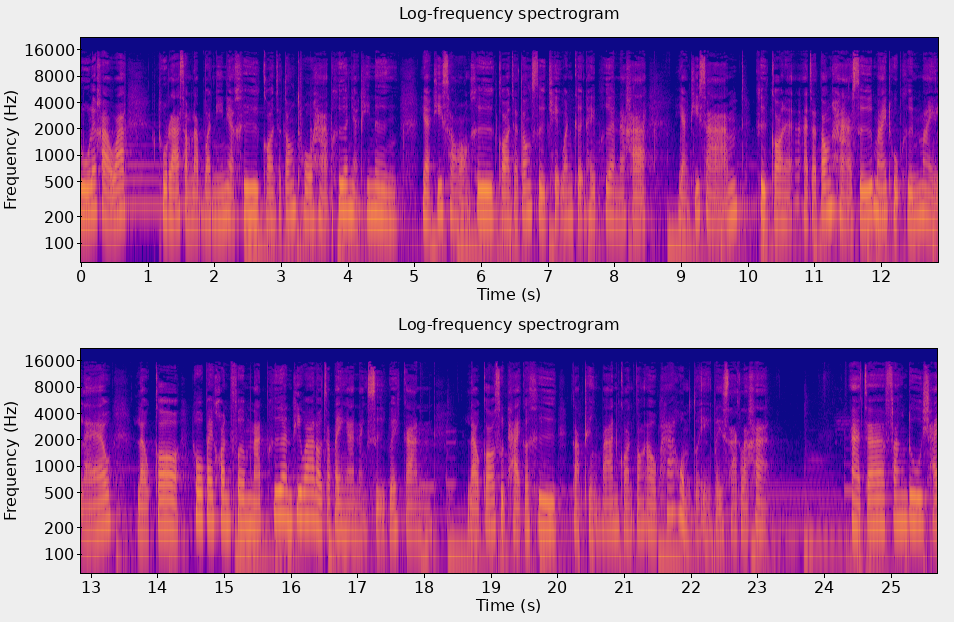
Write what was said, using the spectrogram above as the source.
รู้เลยค่ะว่าธุระสำหรับวันนี้เนี่ยคือกอรจะต้องโทรหาเพื่อนอย่างที่ 1 อย่างที่ 2 คือกอรจะต้องซื้อเค้กวันเกิดให้เพื่อนนะคะ อย่างที่ 3 คือกอรอาจจะต้องหาซื้อไม้ถูพื้นใหม่แล้ว แล้วก็โทรไป confirm นัดเพื่อนที่ว่าเราจะไปงานหนังสือด้วยกัน แล้วก็สุดท้ายก็คือกลับถึงบ้านก่อนต้องเอาผ้าห่มตัวเองไปซักแล้วค่ะ อาจจะฟังดูใช้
